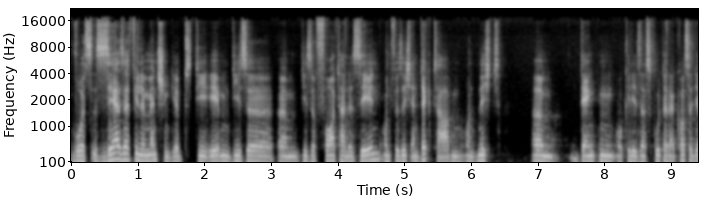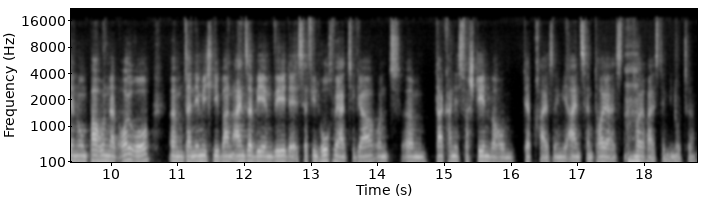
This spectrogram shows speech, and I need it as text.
wo es sehr, sehr viele Menschen gibt, die eben diese, ähm, diese Vorteile sehen und für sich entdeckt haben und nicht ähm, denken, okay, dieser Scooter, der kostet ja nur ein paar hundert Euro, ähm, dann nehme ich lieber einen 1er BMW, der ist ja viel hochwertiger und ähm, da kann ich es verstehen, warum der Preis irgendwie ein Cent teuer ist, mhm. teurer ist die Minute.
